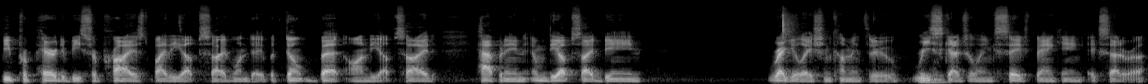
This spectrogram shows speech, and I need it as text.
be prepared to be surprised by the upside one day, but don't bet on the upside happening and the upside being regulation coming through, mm-hmm. rescheduling, safe banking, etc.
